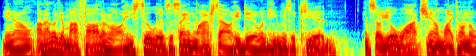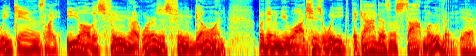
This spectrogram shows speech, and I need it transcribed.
You know, mean, I look at my father in law, he still lives the same lifestyle he did when he was a kid. And so you'll watch him like on the weekends, like eat all this food. You're like, where's this food going? But then when you watch his week, the guy doesn't stop moving. Yeah.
